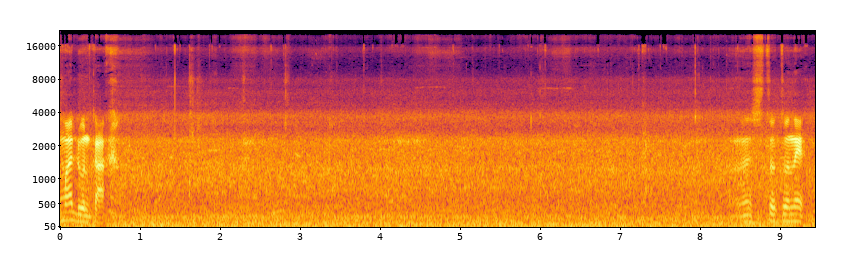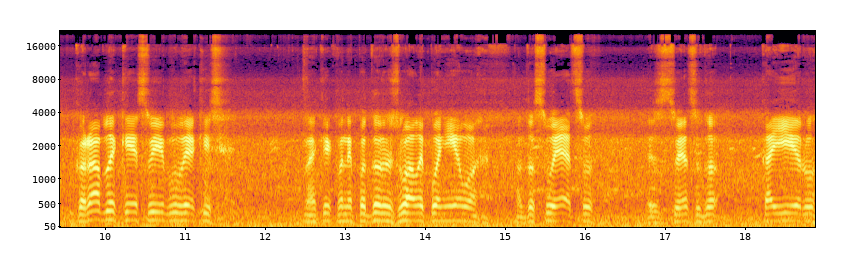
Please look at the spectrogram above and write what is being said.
В малюнках. Ось тут у них кораблики свої були якісь, на яких вони подорожували по Нілу до Суецу, з Суецу до Каїру.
